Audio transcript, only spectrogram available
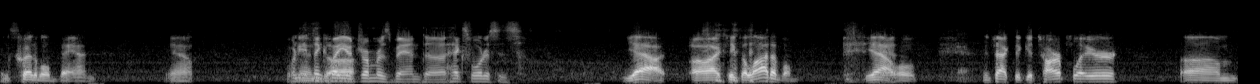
incredible band. Yeah, What do you And, think about uh, your drummer's band, uh, Hex Vortices? yeah. Uh, I think a lot of them. Yeah. Yeah. Well, in fact, the guitar player, um,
